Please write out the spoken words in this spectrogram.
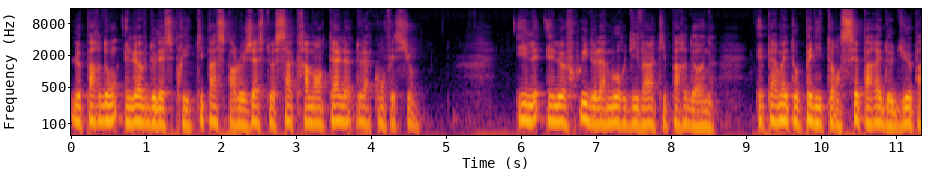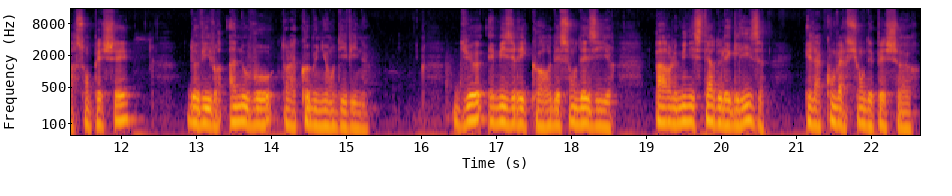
le pardon est l'œuvre de l'Esprit qui passe par le geste sacramentel de la confession. Il est le fruit de l'amour divin qui pardonne et permet aux pénitents séparés de Dieu par son péché de vivre à nouveau dans la communion divine. Dieu est miséricorde et son désir, par le ministère de l'Église, et la conversion des pécheurs,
